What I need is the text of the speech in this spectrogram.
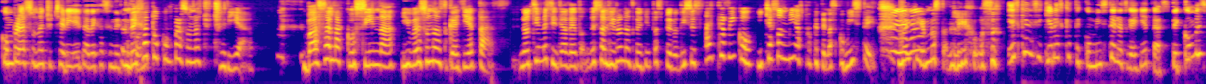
compras una chuchería y la dejas en el cajón. Deja tú compras una chuchería. Vas a la cocina y ves unas galletas. No tienes idea de dónde salieron las galletas, pero dices, ¡ay, qué rico! Y ya son mías porque te las comiste. No hay que irnos tan lejos. Es que ni siquiera es que te comiste las galletas. Te comes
